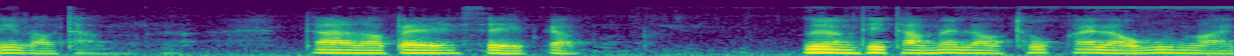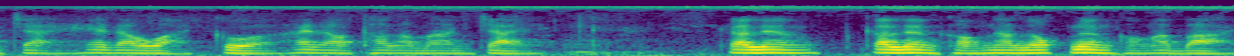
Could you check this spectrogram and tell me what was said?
ที่เราทำถ้าเราไปเสพกับ เรื่องที่ทำให้เราทุกข์ให้เราวุ่นวายใจ ให้เราหวาดกลัว ให้เราทรมานใจ ก็เรื่องก็เรื่องของนรกเรื่องของอบาย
